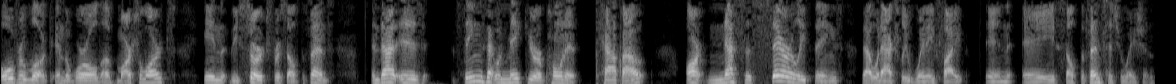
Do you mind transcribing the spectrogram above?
overlook in the world of martial arts in the search for self-defense, and that is things that would make your opponent tap out aren't necessarily things that would actually win a fight in a self-defense situation.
